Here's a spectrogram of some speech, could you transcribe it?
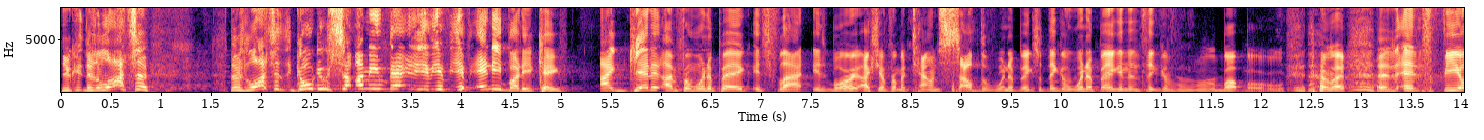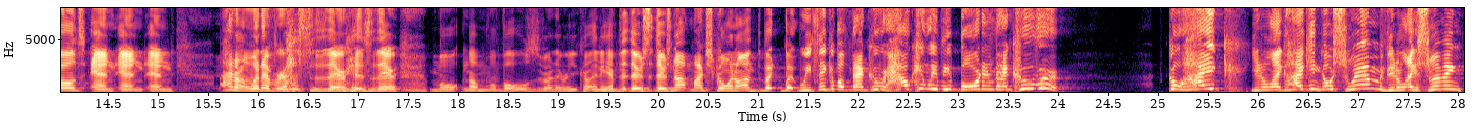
you can, there's lots of, there's lots of. Go do something. I mean, if, if anybody, okay, I get it. I'm from Winnipeg. It's flat. It's boring. Actually, I'm from a town south of Winnipeg. So think of Winnipeg and then think of right, and, and fields and and and I don't know whatever else there is there. Mol, no bowls, whatever you call it. There's there's not much going on. But but we think about Vancouver. How can we be bored in Vancouver? Go hike. You don't like hiking? Go swim. If you don't like swimming,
